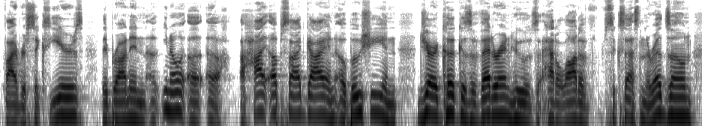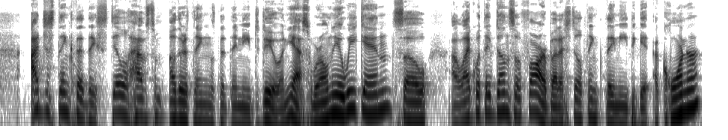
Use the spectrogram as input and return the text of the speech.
five or six years. They brought in, uh, you know, a, a, a, high upside guy in Aboushi, and Jared Cook is a veteran who's had a lot of success in the red zone. I just think that they still have some other things that they need to do. And yes, we're only a week in, so I like what they've done so far, but I still think they need to get a corner.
